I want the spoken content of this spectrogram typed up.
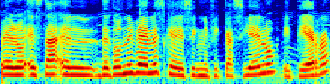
pero está el de dos niveles que significa cielo y tierra,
